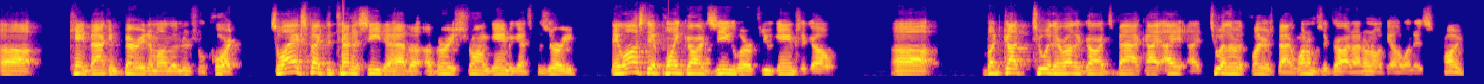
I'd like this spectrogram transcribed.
uh, came back and buried them on the neutral court. So I expected Tennessee to have a, a very strong game against Missouri. They lost their point guard Zeigler a few games ago, uh, but got two of their other guards back. I, I, I, two other players back. One of them's a guard. I don't know what the other one is. Probably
